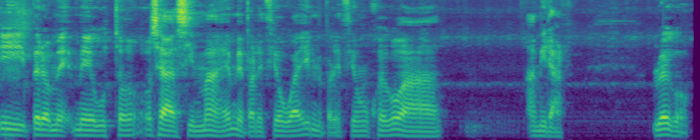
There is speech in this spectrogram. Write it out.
Y, pero me, me, gustó, o sea, sin más, ¿eh? me pareció guay, me pareció un juego a, a mirar. Luego,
